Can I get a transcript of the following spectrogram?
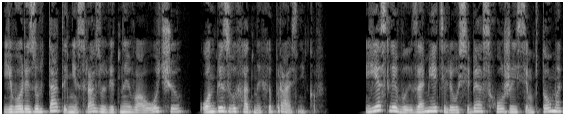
его результаты не сразу видны воочию, он без выходных и праздников. Если вы заметили у себя схожие симптомы,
